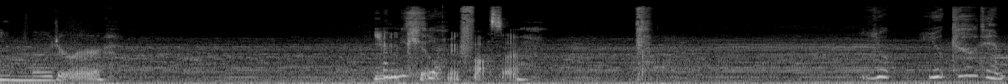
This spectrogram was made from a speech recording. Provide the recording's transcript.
you murderer. You Amicia. killed Mufasa. You you killed him.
